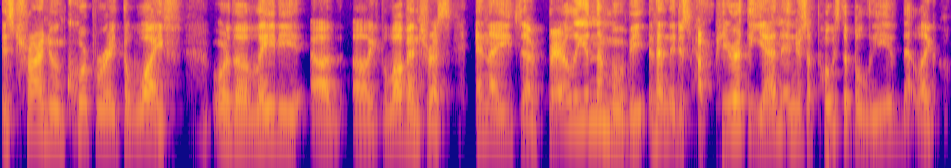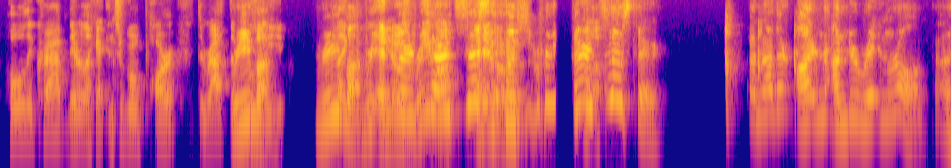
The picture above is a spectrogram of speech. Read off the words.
is trying to incorporate the wife or the lady, uh, uh, like the love interest, and they, they're barely in the movie, and then they just appear at the end, and you're supposed to believe that, like, holy crap, they were like an integral part throughout the movie. Reva, like, and it was third, Reva. Third sister. it was. Third sister. Another un- underwritten role uh,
